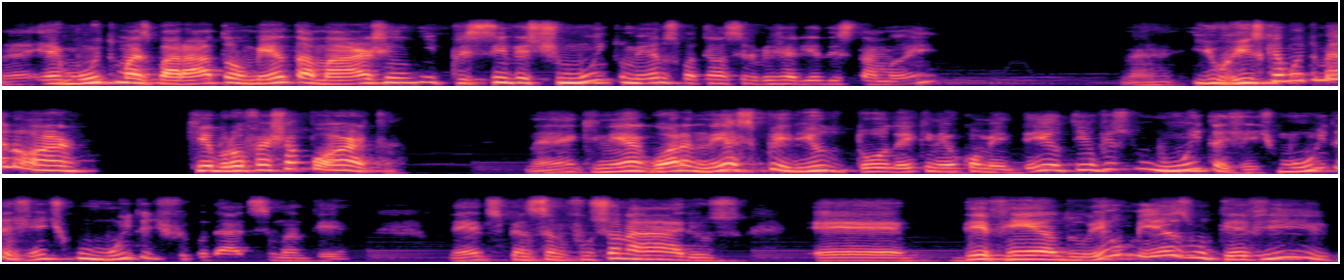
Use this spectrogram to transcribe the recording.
né? é muito mais barato, aumenta a margem e precisa investir muito menos para ter uma cervejaria desse tamanho. Né? E o risco é muito menor quebrou, fecha a porta. Né? Que nem agora, nesse período todo aí, que nem eu comentei, eu tenho visto muita gente, muita gente com muita dificuldade de se manter, né? dispensando funcionários, é, devendo. Eu mesmo teve,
